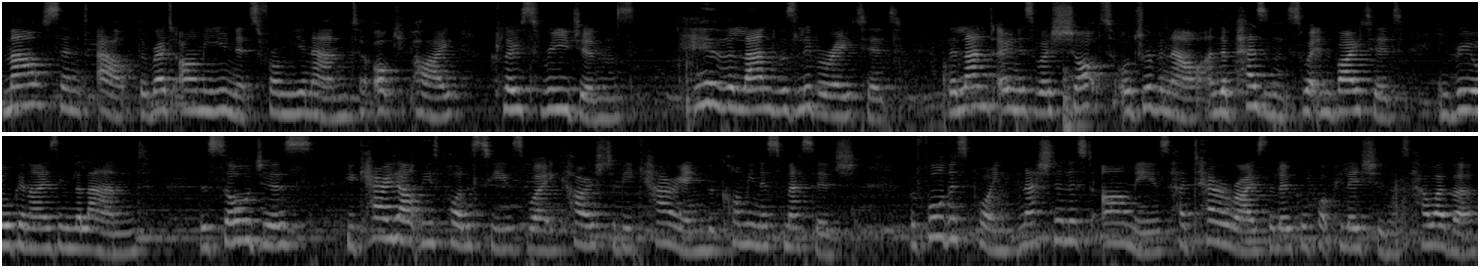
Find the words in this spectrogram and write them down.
Mao sent out the Red Army units from Yan'an to occupy close regions. Here, the land was liberated. The landowners were shot or driven out, and the peasants were invited in reorganizing the land. The soldiers who carried out these policies were encouraged to be carrying the communist message. Before this point, nationalist armies had terrorized the local populations. However,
